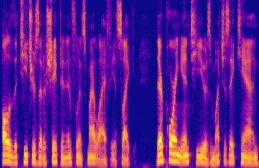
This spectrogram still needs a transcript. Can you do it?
all of the teachers that have shaped and influenced my life it's like they're pouring into you as much as they can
